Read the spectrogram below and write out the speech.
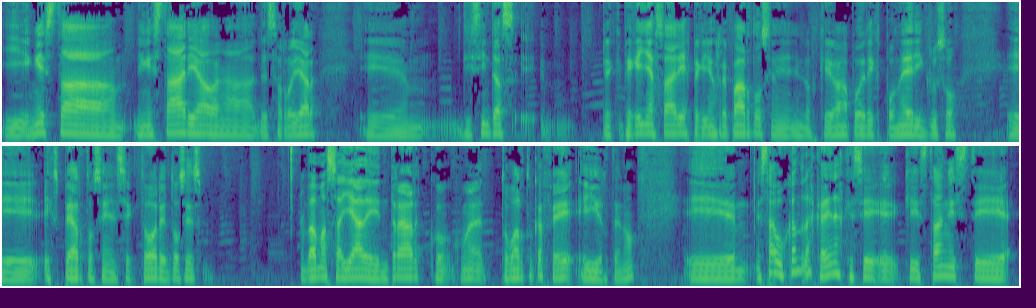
y en esta, en esta área van a desarrollar eh, distintas eh, pe pequeñas áreas, pequeños repartos en, los que van a poder exponer incluso eh, expertos en el sector. Entonces va más allá de entrar, tomar tu café e irte, ¿no? Eh, estaba buscando las cadenas que se eh, que están este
